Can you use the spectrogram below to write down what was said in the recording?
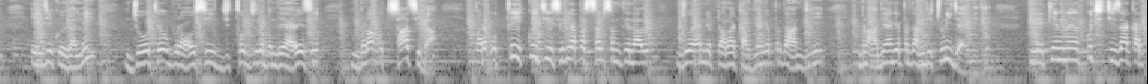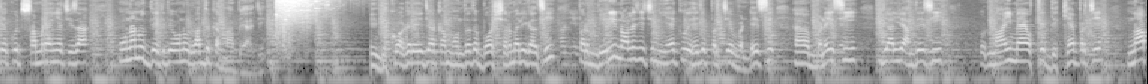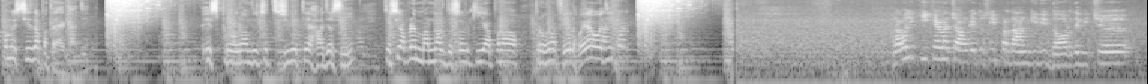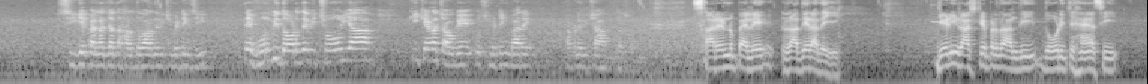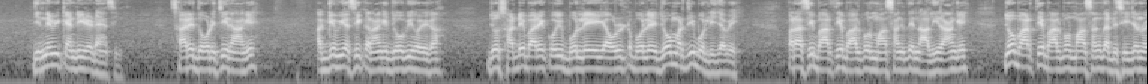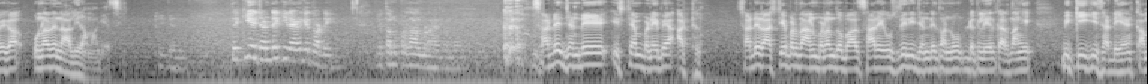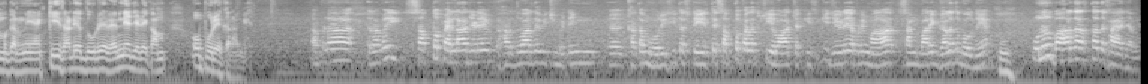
ਇਹ ਜੀ ਕੋਈ ਗੱਲ ਨਹੀਂ। ਜੋ ਉੱਥੇ ਉਹ ਬਰਾਓ ਸੀ, ਜਿੱਥੋਂ ਜਦੋਂ ਬੰਦੇ ਆਏ ਸੀ, ਬੜਾ ਉਤਸ਼ਾਹ ਸੀਗਾ। ਪਰ ਉੱਥੇ ਇੱਕੋ ਹੀ ਚੀਜ਼ ਸੀ ਵੀ ਆਪਾਂ ਸਰਬਸੰਮਤੀ ਨਾਲ ਜੋ ਹੈ ਨਿਪਟਾਰਾ ਕਰ ਦਿਆਂਗੇ, ਪ੍ਰਧਾਨ ਜੀ ਬਣਾ ਦਿਆਂਗੇ, ਪ੍ਰਧਾਨ ਜੀ ਚੁਣੀ ਜਾਏਗੀ ਜੀ। ਲੇਕਿਨ ਕੁਝ ਚੀਜ਼ਾਂ ਕਰਕੇ ਕੁਝ ਸਾਹਮਣੇ ਆਈਆਂ ਚੀਜ਼ਾਂ ਉਹਨਾਂ ਨੂੰ ਦੇਖਦੇ ਉਹਨੂੰ ਰੱਦ ਕਰਨਾ ਪਿਆ ਜੀ। ਨਹੀਂ ਦੇਖੋ ਅਗਰ ਇਹ ਜਿਹਾ ਕੰਮ ਹੁੰਦਾ ਤਾਂ ਬਹੁਤ ਸ਼ਰਮ ਵਾਲੀ ਗੱਲ ਸੀ ਪਰ ਮੇਰੀ ਨੌਲੇਜ ਵਿੱਚ ਨਹੀਂ ਹੈ ਕਿ ਉਹ ਇਹੋ ਜਿਹੇ ਪਰਚੇ ਵੰਡੇ ਸੀ ਬਣੇ ਸੀ ਜਾਂ ਲਿਆਂਦੇ ਸੀ। ਨਾ ਹੀ ਮੈਂ ਉੱਥੇ ਦੇਖਿਆ ਪਰਚੇ ਨਾ ਆਪਾਂ ਨੂੰ ਇਸ ਚੀਜ਼ ਦਾ ਪਤਾ ਹੈਗਾ ਜੀ। ਇਸ ਪ੍ਰੋਗਰਾਮ ਦੇ ਵਿੱਚ ਤੁਸੀਂ ਵੀ ਉੱਥੇ ਹਾਜ਼ਰ ਸੀ। ਤੁਸੀਂ ਆਪਣੇ ਮਨ ਨਾਲ ਦੱਸੋ ਕੀ ਆਪਣਾ ਪ੍ਰੋਗਰਾਮ ਫੇਲ ਹੋਇਆ ਹੋ ਜੀ? ਰਾਮਾ ਜੀ, ਕੀ ਕਹਿਣਾ ਚਾਹੋਗੇ? ਤੁਸੀਂ ਪ੍ਰਧਾਨਗੀ ਦੀ ਦੌੜ ਦੇ ਵਿੱਚ ਸੀਗੇ ਪਹਿਲਾਂ ਜਦ ਹਰਿਦੁਆਰ ਦੇ ਵਿੱਚ ਮੀਟਿੰਗ ਸੀ। ਤੇ ਹੁਣ ਵੀ ਦੌੜ ਦੇ ਵਿੱਚ ਹੋ ਜਾਂ ਕੀ ਕਹਿਣਾ ਚਾਹੋਗੇ ਉਸ ਮੀਟਿੰਗ ਬਾਰੇ? ਆਪਣੇ ਵਿਚਾਰ ਦੱਸੋ। ਸਾਰਿਆਂ ਨੂੰ ਪਹਿਲੇ ਰਾਧੇ ਰਾਧੇ ਜੀ। ਜਿਹੜੀ ਰਾਸ਼ਟਰੀ ਪ੍ਰਧਾਨ ਦੀ ਦੌੜ 'ਚ ਹੈ ਅਸੀਂ, ਜਿੰਨੇ ਵੀ ਕੈਂਡੀਡੇਟ ਹੈ ਅਸੀਂ, ਸਾਰੇ ਦੌੜ 'ਚ ਹੀ ਰਹਾਂਗੇ। ਅੱਗੇ ਵੀ ਅਸੀਂ ਕਰਾਂਗੇ ਜੋ ਵੀ ਹੋਏਗਾ। ਜੋ ਸਾਡੇ ਬਾਰੇ ਕੋਈ ਬੋਲੇ ਜਾਂ ਉਲਟ ਬੋਲੇ, ਜੋ ਮਰਜ਼ੀ ਬੋਲੀ ਜਾਵੇ। ਪਰ ਅਸੀਂ ਭਾਰਤੀ ਭਾਲਪੁਰ ਮਹਾਸੰਘ ਦੇ ਨਾਲ ਹੀ ਰਹਾਂਗੇ। ਜੋ ਭਾਰਤੀ ਭਾਲਪੁਰ ਮਹਾਸੰਘ ਦਾ ਡਿਸੀਜਨ ਹੋਏਗਾ ਉਹਨਾਂ ਦੇ ਨਾਲ ਹੀ ਰਹਾਂਗੇ ਅਸੀਂ। ਠੀਕ ਹੈ ਜੀ। ਤੇ ਕੀ ਏਜੰਡੇ ਕੀ ਰਹਿਣਗੇ ਤੁਹਾਡੇ? ਜੇ ਤੁਹਾਨੂੰ ਪ੍ਰਧਾਨ ਬਣਾਇਆ ਜਾਂਦਾ ਸਾਡੇ ਝੰਡੇ ਇਸ ਟਾਈਮ ਬਣੇ ਪਏ 8 ਸਾਡੇ ਰਾਸ਼ਟਰੀ ਪ੍ਰਧਾਨ ਬਣਨ ਤੋਂ ਬਾਅਦ ਸਾਰੇ ਉਸ ਦਿਨ ਹੀ ਝੰਡੇ ਤੁਹਾਨੂੰ ਡਿਕਲੇਅਰ ਕਰ ਦਾਂਗੇ ਵੀ ਕੀ ਕੀ ਸਾਡੇ ਹੈ ਕੰਮ ਕਰਨੇ ਹੈ ਕੀ ਸਾਡੇ ਅਧੂਰੇ ਰਹਿੰਦੇ ਆ ਜਿਹੜੇ ਕੰਮ ਉਹ ਪੂਰੇ ਕਰਾਂਗੇ। ਆਪਣਾ ਰਾਮਾ ਜੀ ਸਭ ਤੋਂ ਪਹਿਲਾਂ ਜਿਹੜੇ ਹਰਿਦੁਆਰ ਦੇ ਵਿੱਚ ਮੀਟਿੰਗ ਖਤਮ ਹੋ ਰਹੀ ਸੀ ਤਾਂ ਸਟੇਜ ਤੇ ਸਭ ਤੋਂ ਪਹਿਲਾਂ ਤੁਸੀਂ ਆਵਾਜ਼ ਚੱਕੀ ਸੀ ਕਿ ਜਿਹੜੇ ਆਪਣੇ ਮਹਾ ਸੰਘ ਬਾਰੇ ਗਲਤ ਬੋਲਦੇ ਆ। ਉਹਨਾਂ ਨੂੰ ਬਾਹਰ ਦਾ ਰਸਤਾ ਦਿਖਾਇਆ ਜਾਵੇ।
